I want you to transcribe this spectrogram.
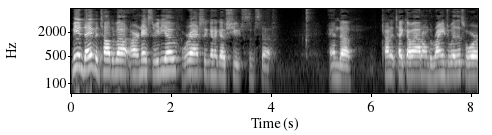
me and David talked about our next video. We're actually going to go shoot some stuff. And uh, kind of take y'all out on the range with us. Or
